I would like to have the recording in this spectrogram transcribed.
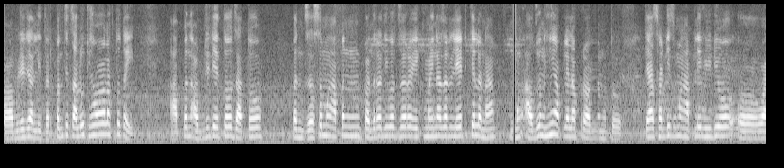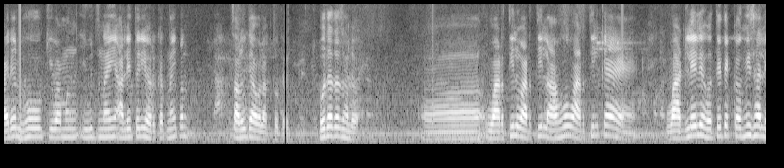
अपडेट आली तर. पण ते चालू ठेवावं लागतो ताई. आपण अपडेट येतो जातो. पण जसं मग आपण पंधरा दिवस जर एक महिना जर लेट केलं ना मग अजूनही आपल्याला प्रॉब्लेम होतो. त्यासाठीच मग आपले व्हिडिओ व्हायरल हो किंवा मग यूज नाही आले तरी हरकत नाही पण चालू द्यावं लागतो ते. हो दादा झालं. वाढतील वाढतील. अहो वाढतील काय? वाढलेले होते ते कमी झाले.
